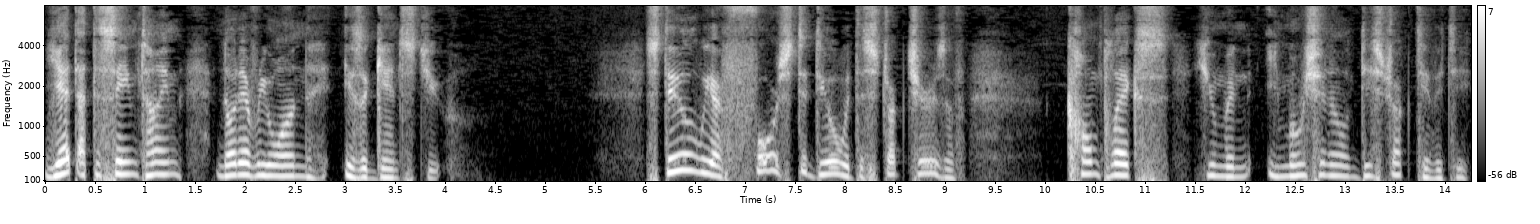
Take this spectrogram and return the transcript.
Yet at the same time, not everyone is against you. Still, we are forced to deal with the structures of complex human emotional destructivity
